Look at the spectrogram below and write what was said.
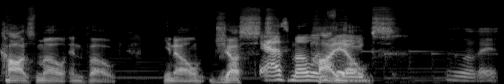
Cosmo and Vogue. You know, just Asmo high Vague. elves. I love it.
